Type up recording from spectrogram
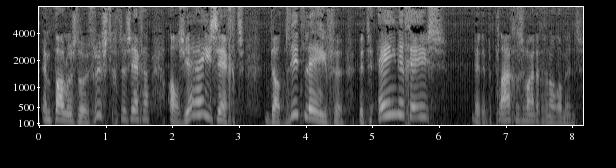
En Paulus door rustig te zeggen, als jij zegt dat dit leven het enige is, ben je de beklagenswaardige van alle mensen.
